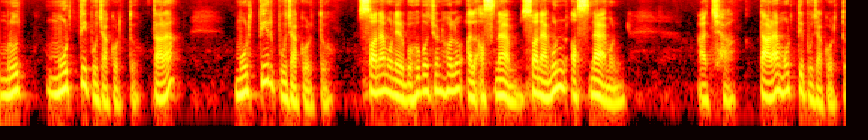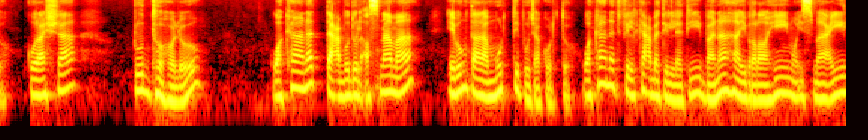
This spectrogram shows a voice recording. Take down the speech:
মৃত মূর্তি পূজা করত। তারা মূর্তির পূজা করত। সনামুনের বহুবচন হলো আল আসনাম, সনামুন আসনামুন। আচ্ছা তারা মূর্তি পূজা করত। কোরাইশরা ক্রুদ্ধ হল। ওয়াকানাত তাবুদুল আসনামা এবং তারা মূর্তি পূজা করত। ওয়াকানাত ফিল কাবাতিল্লাতি বানাহা ইব্রাহিম ও ইসমাইল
